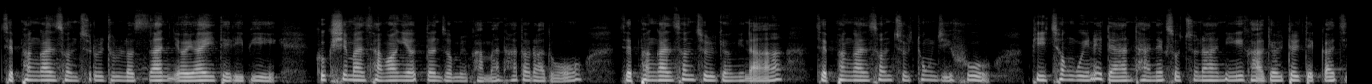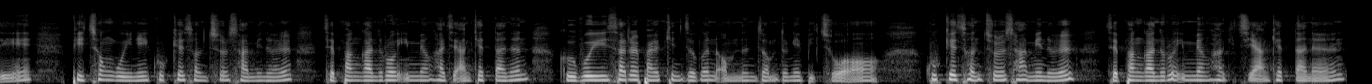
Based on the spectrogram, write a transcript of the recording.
재판관 선출을 둘러싼 여야의 대립이 극심한 상황이었던 점을 감안하더라도 재판관 선출 경위나 재판관 선출 통지 후 비청구인에 대한 탄핵 소추안이 가결될 때까지 비청구인이 국회 선출 3인을 재판관으로 임명하지 않겠다는 그부 의사를 밝힌 적은 없는 점 등에 비추어 국회 선출 3인을 재판관으로 임명하지 않겠다는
